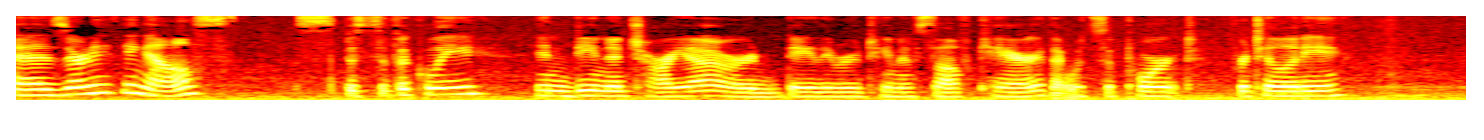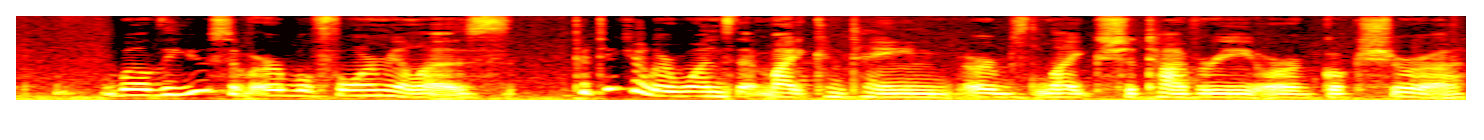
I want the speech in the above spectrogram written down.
Uh, is there anything else specifically in dinacharya or daily routine of self care that would support fertility? Well, the use of herbal formulas, particular ones that might contain herbs like shatavari or gokshura,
